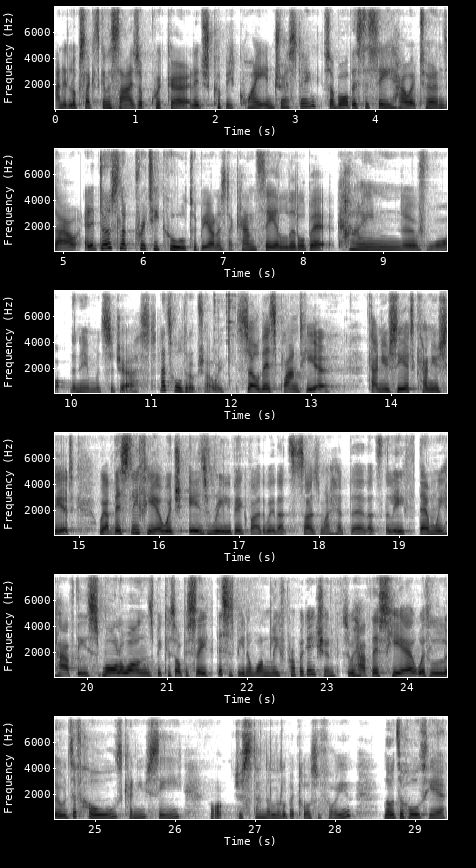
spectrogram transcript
and it looks like it's gonna size up quicker, and it just could be quite interesting. So I bought this to see how it turns out. And it does look pretty cool, to be honest. I can see a little bit kind of what the name would suggest. Let's hold it up, shall we? So this plant here, can you see it? Can you see it? We have this leaf here, which is really big, by the way. That's the size of my head there. That's the leaf. Then we have these smaller ones because obviously this has been a one leaf propagation. So we have this here with loads of holes. Can you see? I'll just stand a little bit closer for you. Loads of holes here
